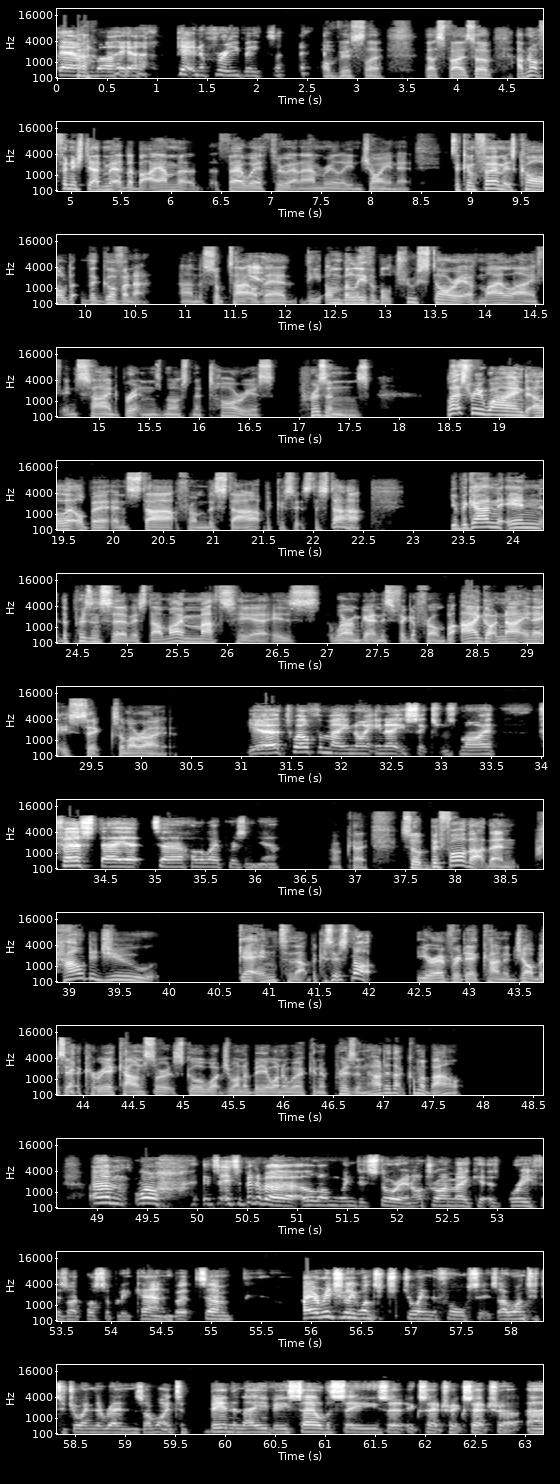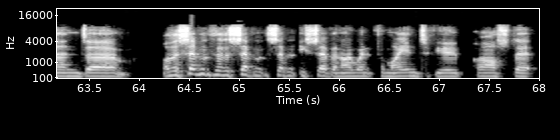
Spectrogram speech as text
down by uh, getting a freebie. Obviously, that's fine. So I've not finished it, admittedly, but I am a fair way through it, and I am really enjoying it. To confirm, it's called The Governor, and the subtitle yeah. there, The Unbelievable True Story of My Life Inside Britain's Most Notorious Prisons. Let's rewind a little bit and start from the start because it's the start. You began in the prison service. Now, my maths here is where I'm getting this figure from, but I got 1986. Am I right? Yeah, 12th of May 1986 was my first day at uh, Holloway Prison. Yeah. Okay. So before that, then, how did you get into that? Because it's not your everyday kind of job, is it? A career counselor at school? What do you want to be? I want to work in a prison. How did that come about? Um, well, it's it's a bit of a, a, long-winded story, and I'll try and make it as brief as I possibly can. But um, I originally wanted to join the forces. I wanted to join the Wrens. I wanted to be in the Navy, sail the seas, etc., etc. And um, on the seventh of the seventh, seventy-seven, I went for my interview, passed it,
